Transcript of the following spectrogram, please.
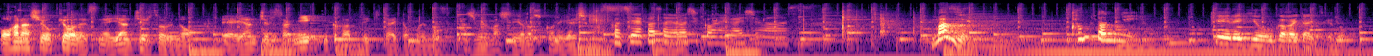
お話を今日はですねヤンチェルソルの、えー、ヤンチェルさんに伺っていきたいと思います。はじめましてよろしくお願いします。こちらこそよろしくお願いします。まず簡単に経歴を伺いたいんですけど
